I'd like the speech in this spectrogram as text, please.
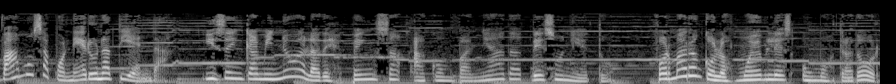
Vamos a poner una tienda y se encaminó a la despensa acompañada de su nieto. Formaron con los muebles un mostrador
